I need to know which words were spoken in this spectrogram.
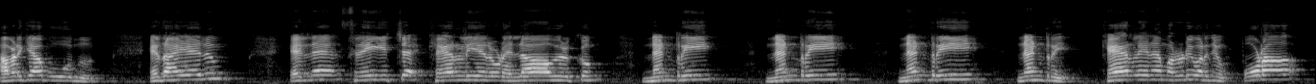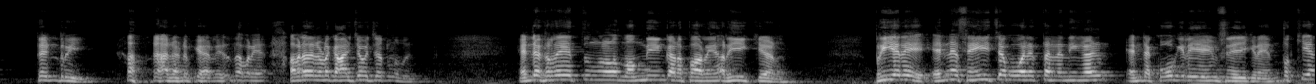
അവിടേക്കാ പോകുന്നത്. ഏതായാലും എന്നെ സ്നേഹിച്ച കേരളീയരോട് എല്ലാവർക്കും നൻട്രി നൻട്രി നൻട്രി നൻട്രി കേരളീയനെ മറുപടി പറഞ്ഞു പോടാ തെൻട്രി ഞാനാണ് കേരളീയൻ എന്താ പറയുക അവരതിലൂടെ കാഴ്ചവെച്ചിട്ടുള്ളത് എന്റെ ഹൃദയത്തിൽ നിന്നുള്ള നന്ദിയും കടപ്പാറി അറിയിക്കുകയാണ്. പ്രിയരെ എന്നെ സ്നേഹിച്ച പോലെ തന്നെ നിങ്ങൾ എന്റെ കോകിലയെയും സ്നേഹിക്കണം. എന്തൊക്കെയാ?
